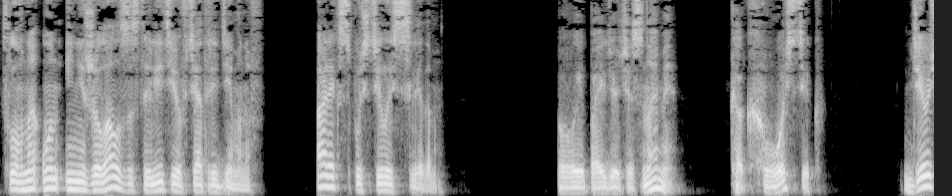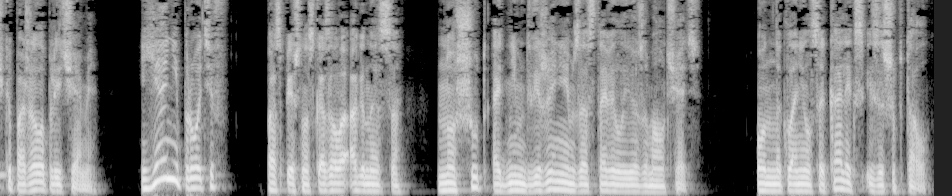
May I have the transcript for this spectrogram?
словно он и не желал застрелить ее в театре демонов. Алекс спустилась следом. «Вы пойдете с нами? Как хвостик?» Девочка пожала плечами. «Я не против», — поспешно сказала Агнеса, но Шут одним движением заставил ее замолчать. Он наклонился к Алекс и зашептал.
